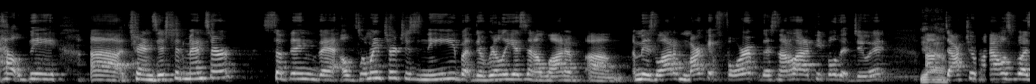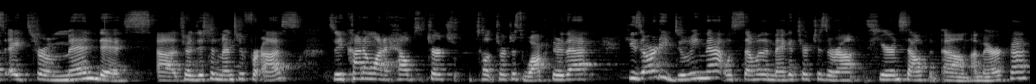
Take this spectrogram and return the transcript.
help be a transition mentor something that so many churches need, but there really isn't a lot of. Um, I mean, there's a lot of market for it, but there's not a lot of people that do it. Um, yeah. Um, Dr. Myles was a tremendous uh, transition mentor for us, so you kind of want to help church churches walk through that. He's already doing that with some of the mega churches around here in South um, America.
